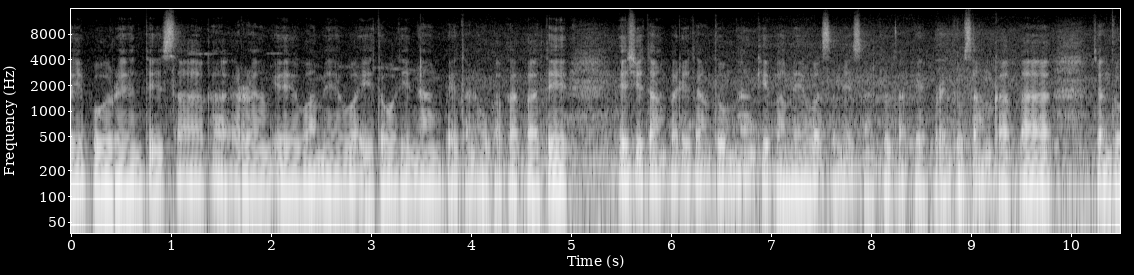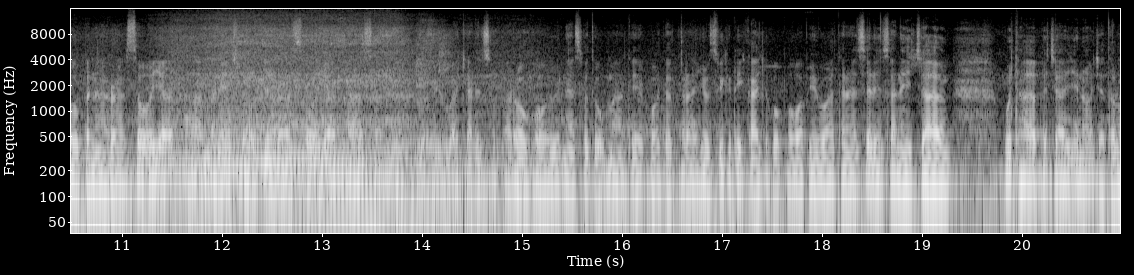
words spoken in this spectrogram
ริปุเรนติสาคารังเอวะเมวะอิโตทินังเปตนอุปกปติ เอชิตังปริตังตุมหังคิปะเมวะสเมสัจจุตะเปเปรนตุสังกปะจันโทปนาราโสยะธามเนโชติราโสยะธาสัพพิติวิวัจริสปโรโควินาสตุมาเตโกตตระโยสิกติกายโกภวะปิวาตนาสิริสนิจังวุธาปจายโนจัตโร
